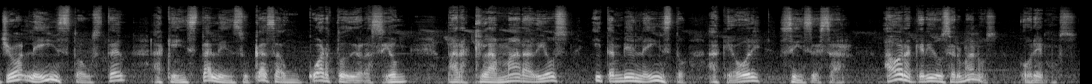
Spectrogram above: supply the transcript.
Yo le insto a usted a que instale en su casa un cuarto de oración para clamar a Dios y también le insto a que ore sin cesar. Ahora, queridos hermanos, oremos.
